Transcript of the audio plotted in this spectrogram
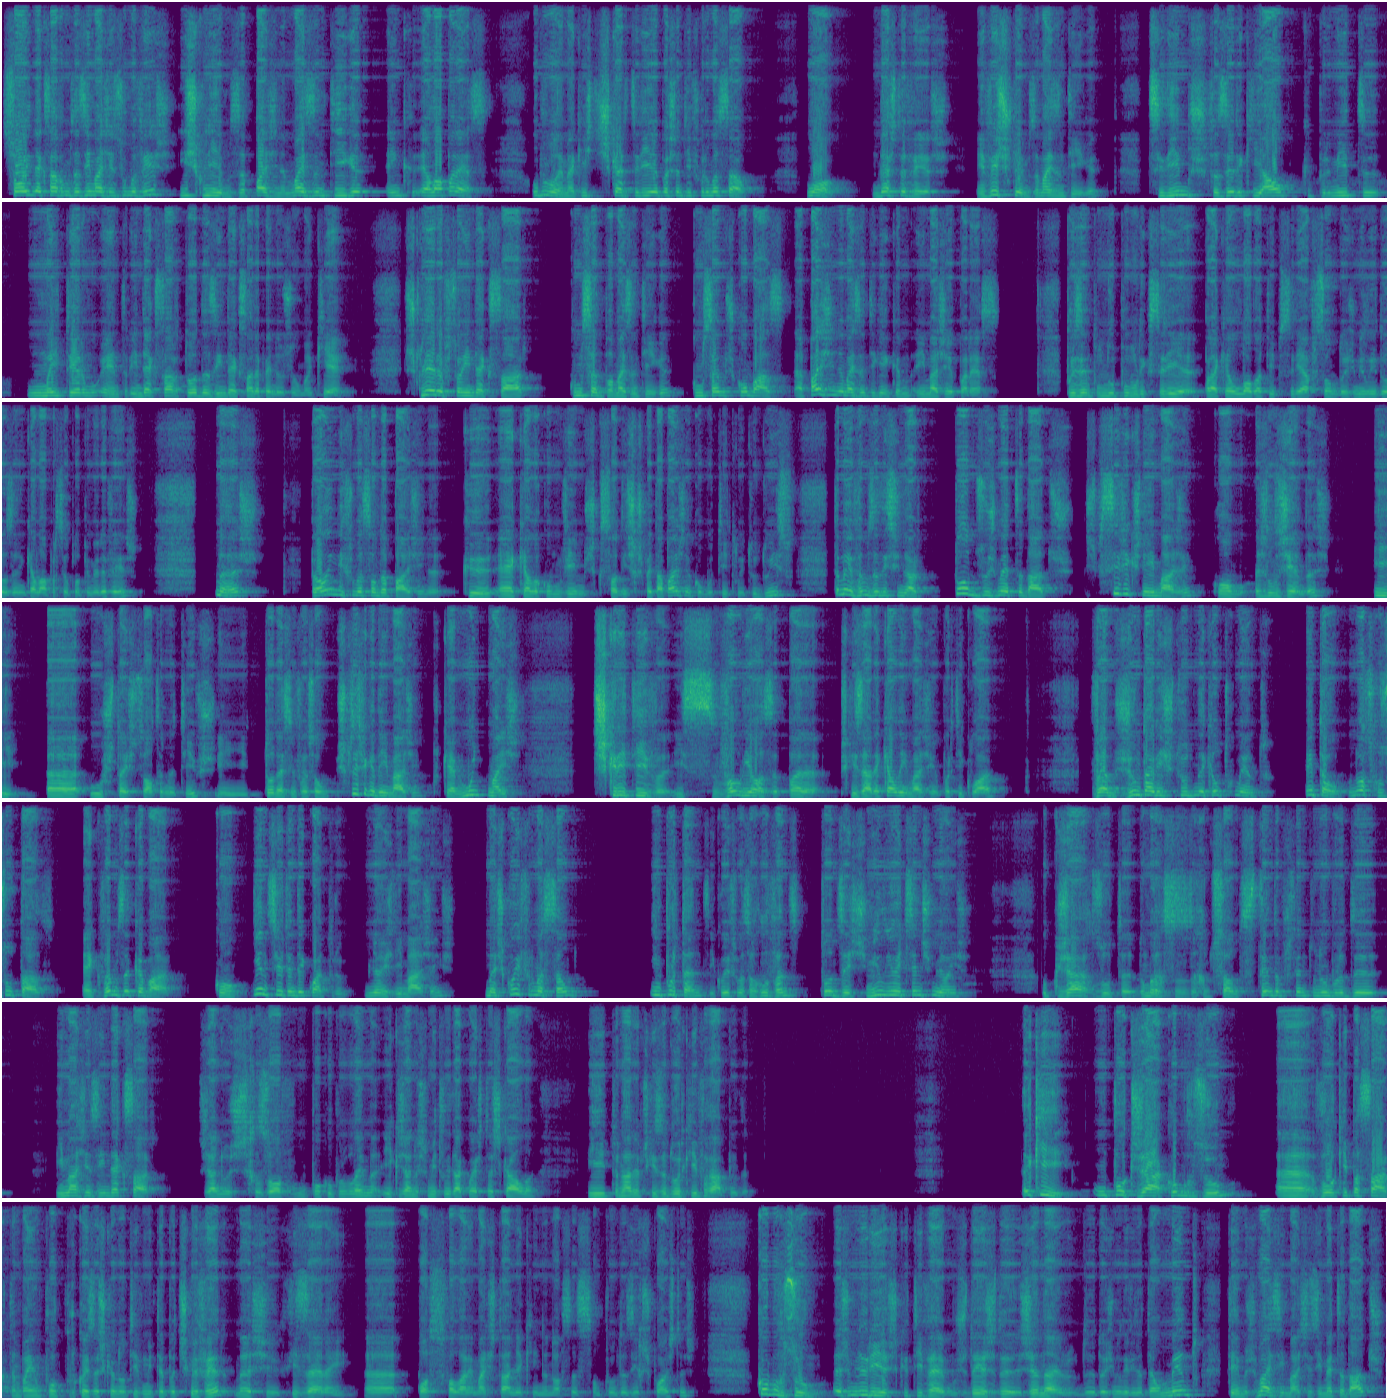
só indexávamos as imagens uma vez e escolhíamos a página mais antiga em que ela aparece. O problema é que isto descartaria bastante informação. Logo, desta vez, em vez de escolhermos a mais antiga, decidimos fazer aqui algo que permite um meio termo entre indexar todas e indexar apenas uma, que é escolher a versão indexar, começando pela mais antiga, começamos com base a página mais antiga em que a imagem aparece, por exemplo, no público seria, para aquele logotipo, seria a versão de 2012 em que ela apareceu pela primeira vez. Mas, para além da informação da página, que é aquela, como vimos, que só diz respeito à página, como o título e tudo isso, também vamos adicionar todos os metadados específicos da imagem, como as legendas e uh, os textos alternativos e toda essa informação específica da imagem, porque é muito mais descritiva e valiosa para pesquisar aquela imagem em particular. Vamos juntar isto tudo naquele documento. Então, o nosso resultado é que vamos acabar com 584 milhões de imagens, mas com informação importante e com informação relevante todos estes 1.800 milhões, o que já resulta de uma redução de 70% do número de imagens a indexar. Já nos resolve um pouco o problema e que já nos permite lidar com esta escala e tornar a pesquisa do arquivo rápida. Aqui, um pouco já como resumo, Uh, vou aqui passar também um pouco por coisas que eu não tive muito tempo a descrever, mas se quiserem uh, posso falar em mais detalhe aqui na nossa sessão de perguntas e respostas. Como resumo, as melhorias que tivemos desde janeiro de 2020 até o momento, temos mais imagens e metadados,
